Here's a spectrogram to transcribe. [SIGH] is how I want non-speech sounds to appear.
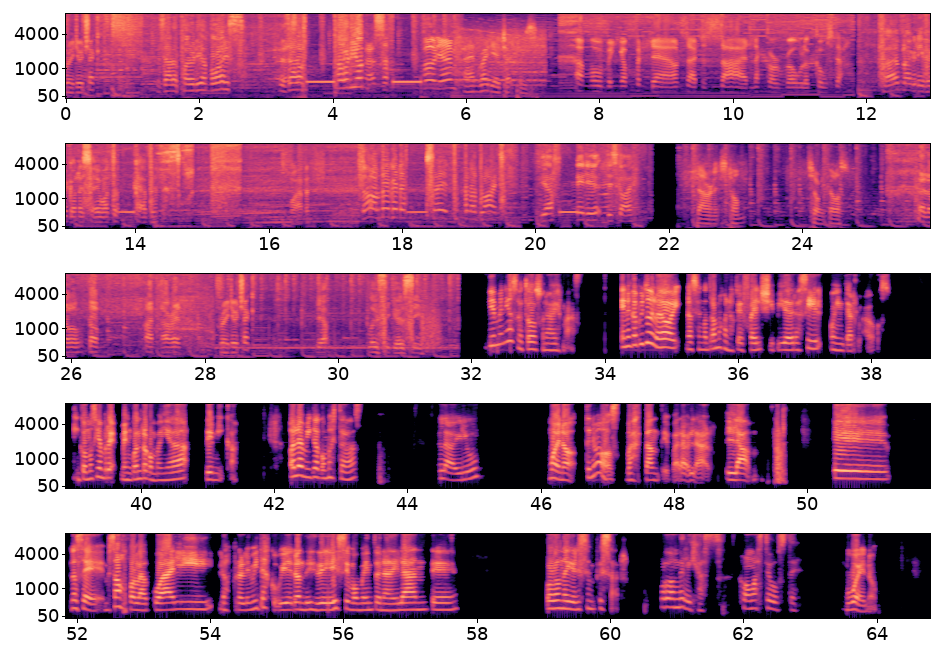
Radio check. Is that a podium, boys? Is that a podium? That's a podium. And radio check, please. I'm moving up and down, side to side, like a roller coaster. I'm not even gonna say what the f- happened. What happened? No, I'm not gonna f- say it. People are blind. Yeah, f- idiot, this guy. Darren, it's Tom. Sorry, Carlos. Hello, Tom. I'm Aaron. Radio check. Yep. Lucy Goosey. Bienvenidos a todos una vez más. En el capítulo de hoy nos encontramos con lo que fue el GP de Brasil o Interlagos. Y como siempre, me encuentro acompañada de Mika. Hola Mika, ¿cómo estás? Hola, Ailu. Bueno, tenemos bastante para hablar. LAM. Eh, no sé, empezamos por la quali, los problemitas que hubieron desde ese momento en adelante. ¿Por dónde querés empezar? ¿Por dónde elijas? Como más te guste. Bueno,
